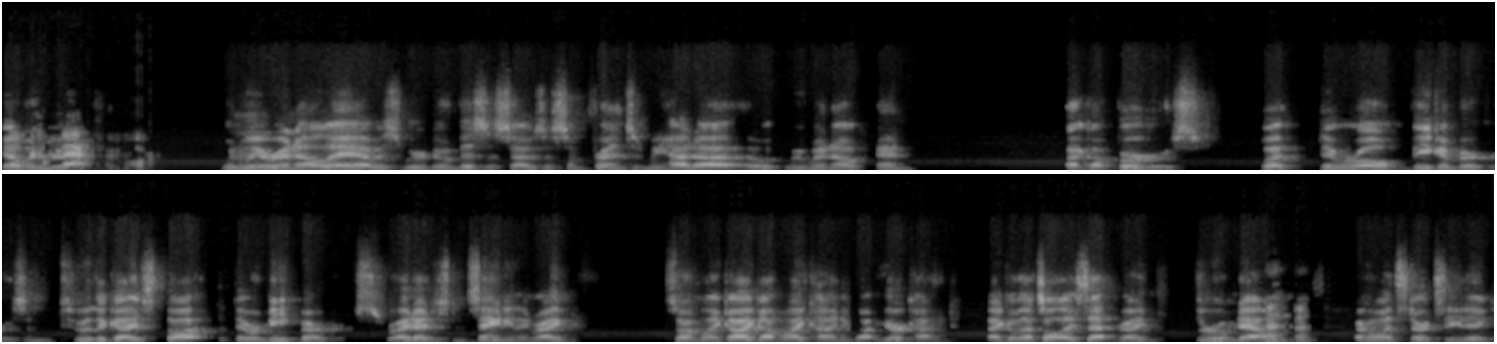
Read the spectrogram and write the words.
Yeah, They'll when come back for more. when we were in LA, I was we were doing business. I was with some friends, and we had a we went out and I got burgers, but they were all vegan burgers, and two of the guys thought that they were meat burgers. Right? I just didn't say anything. Right? So I'm like, I got my kind and got your kind. I go, that's all I said. Right? Threw them down. Everyone starts eating.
